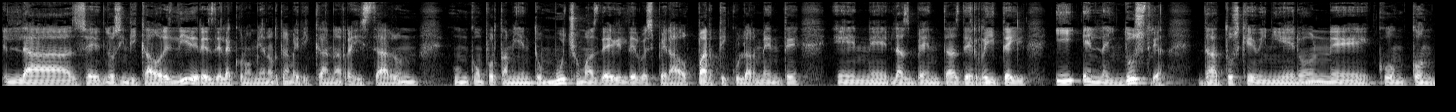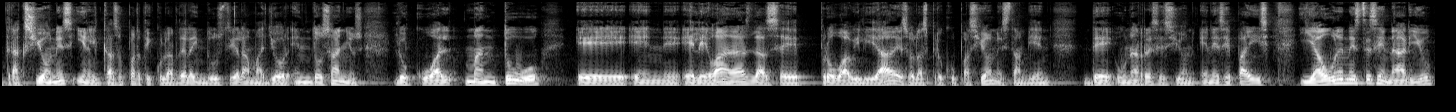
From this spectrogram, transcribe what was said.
eh, los indicadores líderes de la economía norteamericana registraron un comportamiento mucho más débil de lo esperado, particularmente en eh, las ventas de retail y en la industria. Datos que vinieron eh, con contracciones y en el caso particular de la industria la mayor en dos años, lo cual mantuvo en elevadas las probabilidades o las preocupaciones también de una recesión en ese país. Y aún en este escenario,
